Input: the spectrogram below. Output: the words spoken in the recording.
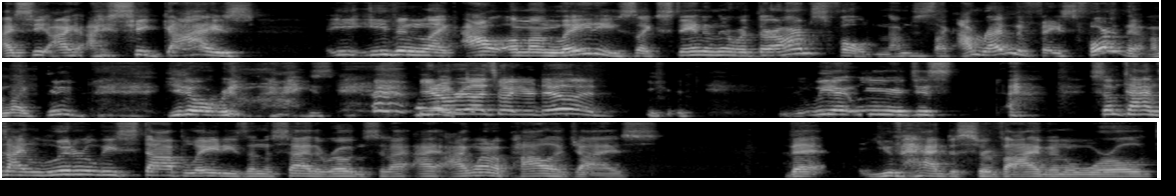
I see. I I see guys even like out among ladies, like standing there with their arms folded. I'm just like, I'm red in the face for them. I'm like, dude, you don't realize. you like, don't realize what you're doing. We are, we are just. Sometimes I literally stop ladies on the side of the road and said, I, I, I want to apologize that you've had to survive in a world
